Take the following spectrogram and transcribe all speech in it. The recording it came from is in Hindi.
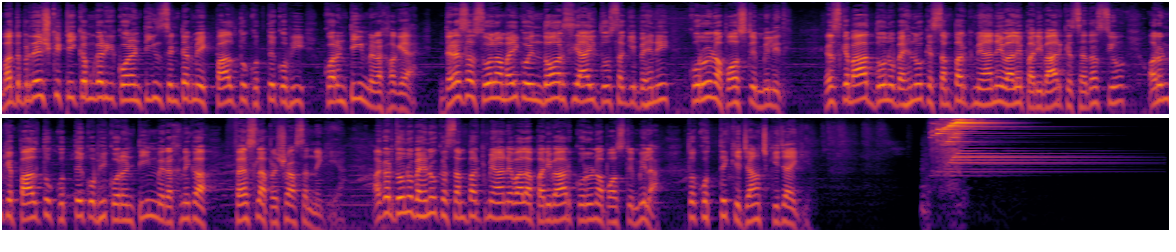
मध्य प्रदेश के टीकमगढ़ के क्वारंटीन सेंटर में एक पालतू कुत्ते को भी क्वारंटीन में रखा गया है। दरअसल 16 मई को इंदौर से आई दो सगी बहनें कोरोना पॉजिटिव मिली थी। इसके बाद दोनों बहनों के संपर्क में आने वाले परिवार के सदस्यों और उनके पालतू कुत्ते को भी क्वारंटीन में रखने का फैसला प्रशासन ने किया। अगर दोनों बहनों के संपर्क में आने वाला परिवार कोरोना पॉजिटिव मिला तो कुत्ते की जाँच की जाएगी।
